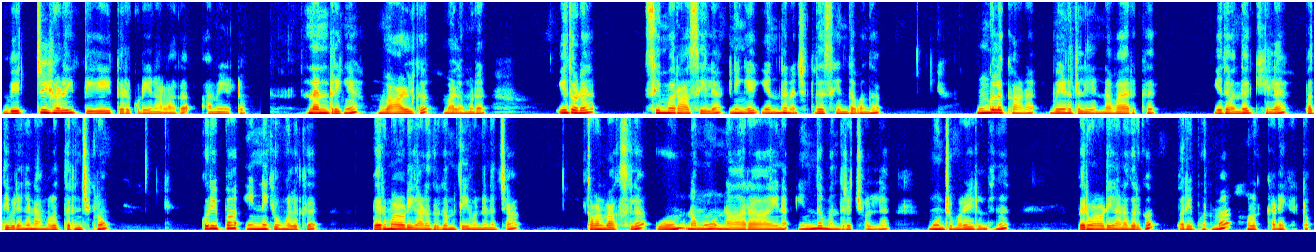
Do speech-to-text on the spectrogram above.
வெற்றிகளை தேடி தரக்கூடிய நாளாக அமையட்டும். நன்றிங்க. வாழ்க வளமுடன். இதோட சிம்ம ராசியில் நீங்கள் எந்த நட்சத்திரத்தை சேர்ந்தவங்க? உங்களுக்கான வேண்டுதல் என்னவா இருக்குது இதை வந்து கீழே பதிவிடுங்க நாங்களும் தெரிஞ்சுக்கிறோம். குறிப்பாக இன்றைக்கி உங்களுக்கு பெருமாளுடைய அனுகிரகம் தேவைன்னு நினச்சா கமெண்ட் பாக்ஸில் ஓம் நமோ நாராயண இந்த மந்திர சொல்ல மூன்று முறை எழுதுங்க. பெருமாளுடைய அனுகிரகம் பரிபூர்ணமாக உங்களுக்கு கிடைக்கட்டும்.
